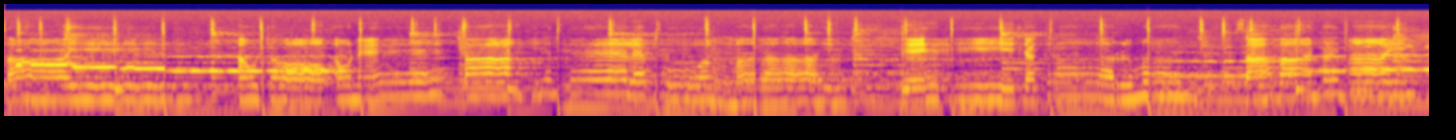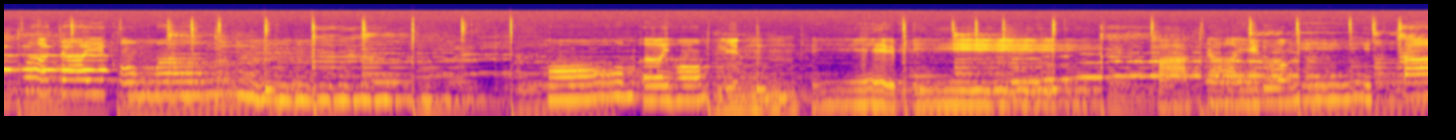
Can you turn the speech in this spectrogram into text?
ใสเอาจอกเอาแน จะกล้าหรือไม่ สาบานได้ไหม ว่าใจคงมันหอมเอ่ยหอมกลิ่นเทพีฝากใจดวงนี้ตา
